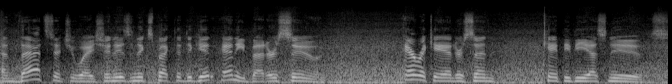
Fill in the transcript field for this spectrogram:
and that situation isn't expected to get any better soon. Erik Anderson, KPBS News.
